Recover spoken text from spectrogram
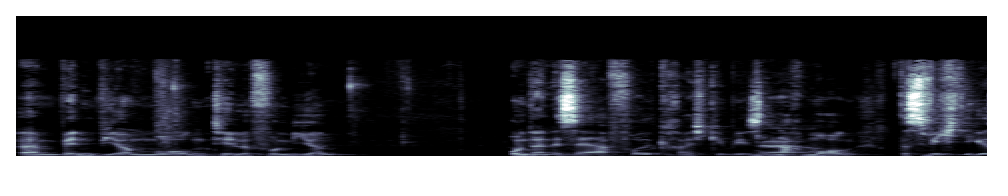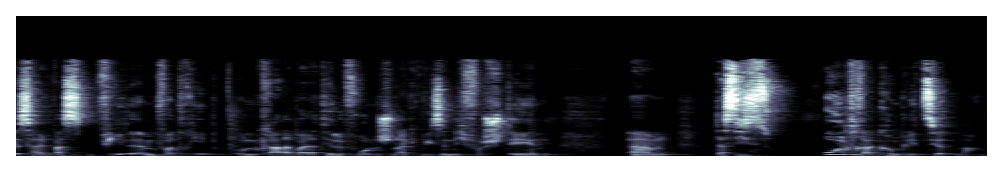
Ähm, wenn wir morgen telefonieren, und dann ist er erfolgreich gewesen ja. nach morgen. Das Wichtige ist halt, was viele im Vertrieb und gerade bei der telefonischen Akquise nicht verstehen, ähm, dass sie es ultra kompliziert machen.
